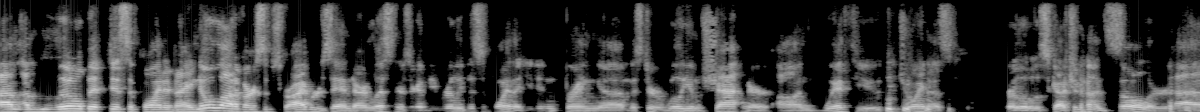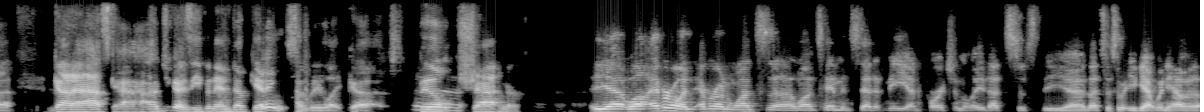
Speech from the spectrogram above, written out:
Um, I'm a little bit disappointed. I know a lot of our subscribers and our listeners are going to be really disappointed that you didn't bring uh, Mr. William Shatner on with you to join us for a little discussion on solar. Uh, Got to ask, how, would you guys even end up getting somebody like uh, Bill uh, Shatner? Yeah, well, everyone everyone wants uh, wants him instead of me. Unfortunately, that's just the uh, that's just what you get when you have a,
